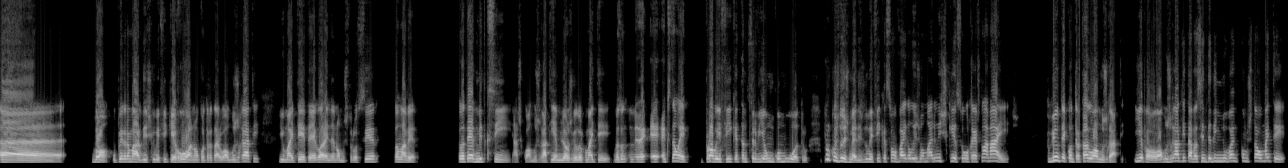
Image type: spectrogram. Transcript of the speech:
Uh, bom, o Pedro Amar diz que o Benfica errou ao não contratar o Almusrati e o Maite até agora ainda não mostrou ser. Vamos lá ver. Eu até admito que sim. Acho que o Almusrati é melhor jogador que o Maite. Mas a questão é para o Benfica, tanto servia um como o outro. Porque os dois médios do Benfica são Weigl e João Mário e esqueçam o resto, não há mais. Podiam ter contratado o Almusrati. Ia para o Almusrati e estava sentadinho no banco como está o Maite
